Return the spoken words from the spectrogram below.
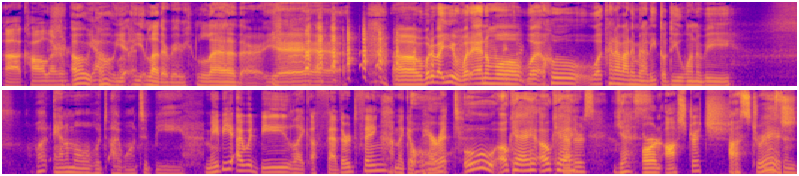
uh, collar. Oh, Yeah, oh yeah, yeah, leather, baby, leather. Yeah. uh, what about you? What animal? What who? What kind of animalito do you want to be? What animal would I want to be? Maybe I would be like a feathered thing, like a parrot, Ooh, okay, okay. feathers, Yes. or an ostrich. ostrich, Nice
